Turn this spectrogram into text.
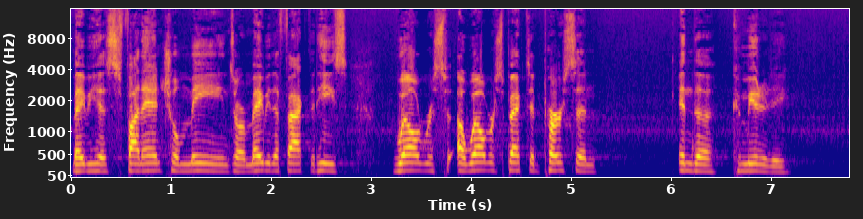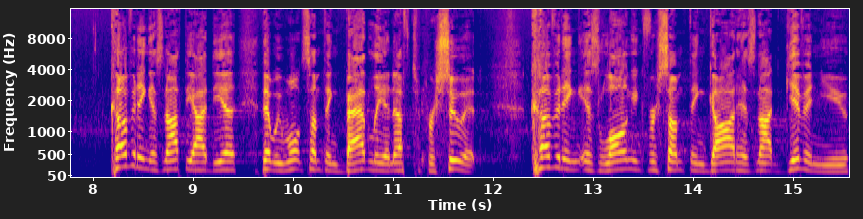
maybe his financial means or maybe the fact that he's well a well respected person in the community. Coveting is not the idea that we want something badly enough to pursue it. Coveting is longing for something God has not given you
